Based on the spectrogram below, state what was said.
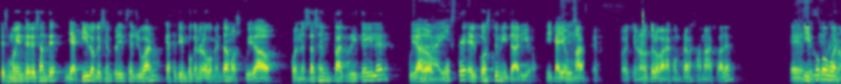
Es muy interesante. Y aquí lo que siempre dice Juan, que hace tiempo que no lo comentamos, cuidado, cuando estás en pack retailer, cuidado, este, el coste unitario y que haya un margen, porque si no, no te lo van a comprar jamás, ¿vale? Y luego, bueno,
